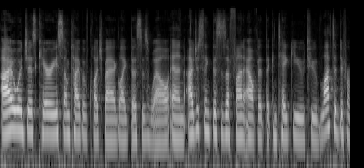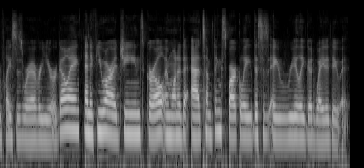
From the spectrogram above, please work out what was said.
I would just carry some type of clutch bag like this as well. And I just think this is a fun outfit that can take you to lots of different places wherever you are going. And if you are a jeans girl and wanted to add something sparkly, this is a really good way to do it.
